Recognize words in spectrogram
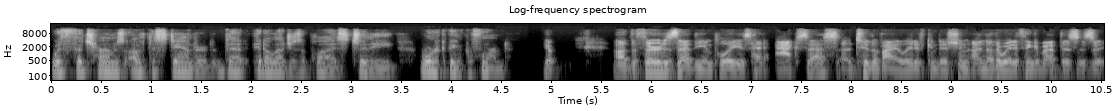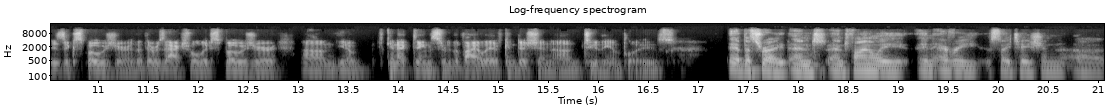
with the terms of the standard that it alleges applies to the work being performed. Uh, the third is that the employees had access uh, to the violative condition. Another way to think about this is, is exposure, that there was actual exposure, um, you know, connecting sort of the violative condition um, to the employees. Yeah, that's right. And and finally, in every citation uh,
